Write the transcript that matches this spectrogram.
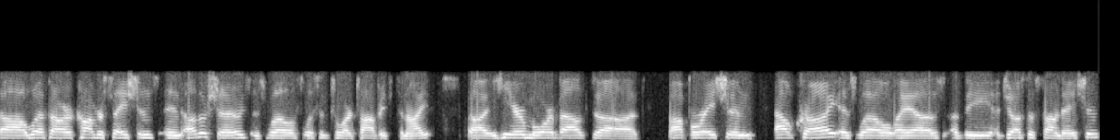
uh, with our conversations in other shows as well as listen to our topics tonight. Uh, hear more about uh, Operation Outcry as well as the Justice Foundation.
